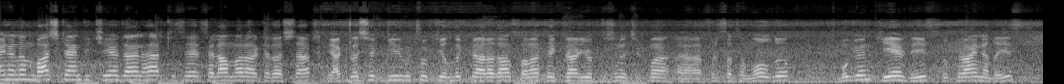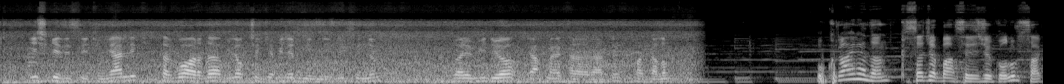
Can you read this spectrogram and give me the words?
Ukrayna'nın başkenti Kiev'den herkese selamlar arkadaşlar. Yaklaşık bir buçuk yıllık bir aradan sonra tekrar yurt dışına çıkma e, fırsatım oldu. Bugün Kiev'deyiz, Ukrayna'dayız. İş gezisi için geldik. Tabi bu arada vlog çekebilir miyim diye düşündüm. Böyle bir video yapmaya karar verdim. Bakalım. Ukrayna'dan kısaca bahsedecek olursak,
